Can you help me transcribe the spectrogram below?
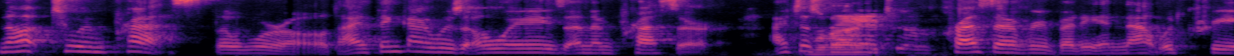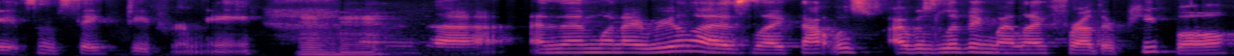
not to impress the world. I think I was always an impressor. I just right. wanted to impress everybody, and that would create some safety for me. Mm-hmm. And, uh, and then when I realized like that was I was living my life for other people,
